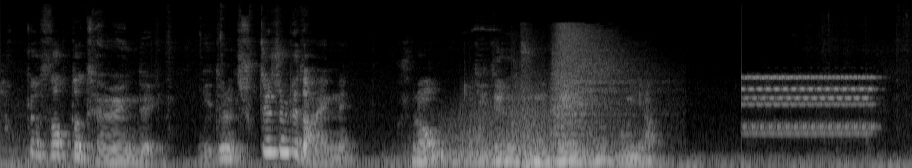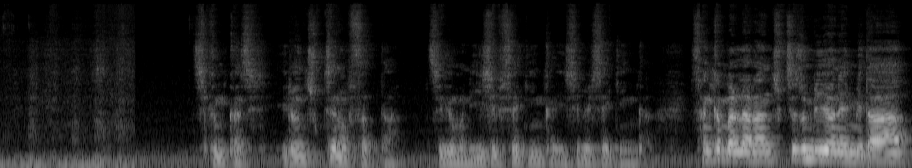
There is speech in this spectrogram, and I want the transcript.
학교 수업도 대면인데 니들은 축제 준비도 안 했네? 그럼 니들은 준비이 뭐냐? 지금까지 이런 축제는 없었다. 지금은 20세기인가 21세기인가 상금발랄한 축제준비위원회입니다.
